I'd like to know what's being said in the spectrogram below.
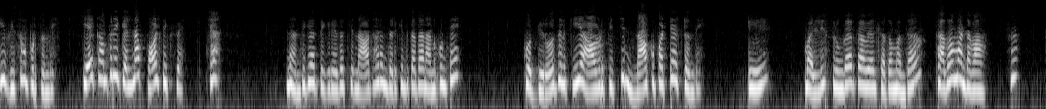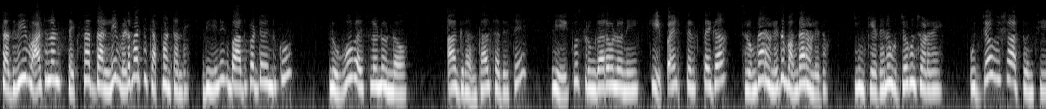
తిరిగి విసుగు పుడుతుంది. ఏ కంపెనీకి వెళ్ళినా పాలిటిక్సే! నందిగారి దగ్గర ఏదో చిన్న ఆధారం దొరికింది కదా అని అనుకుంటే కొద్ది రోజులకి ఆవిడ పిచ్చి నాకు పట్టేట్టుంది. ఏ? మళ్ళీ శృంగార కావ్యాలు చదవమందా? చదవమంటవా హ్మ్. చదివి వాటిలోని సెక్స్ అర్థాలని విడమర్చి చెప్పమంటుంది. దీనికి బాధపడ్డావు ఎందుకు? నువ్వు వయసులోనే ఉన్నావు. ఆ గ్రంథాలు చదివితే నీకు శృంగారంలోని కీ పాయింట్స్ తెలుస్తాయిగా? శృంగారం లేదు బంగారం లేదు. ఇంకేదైనా ఉద్యోగం చూడవే. ఉద్యోగ విషయం అట్టుంచి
